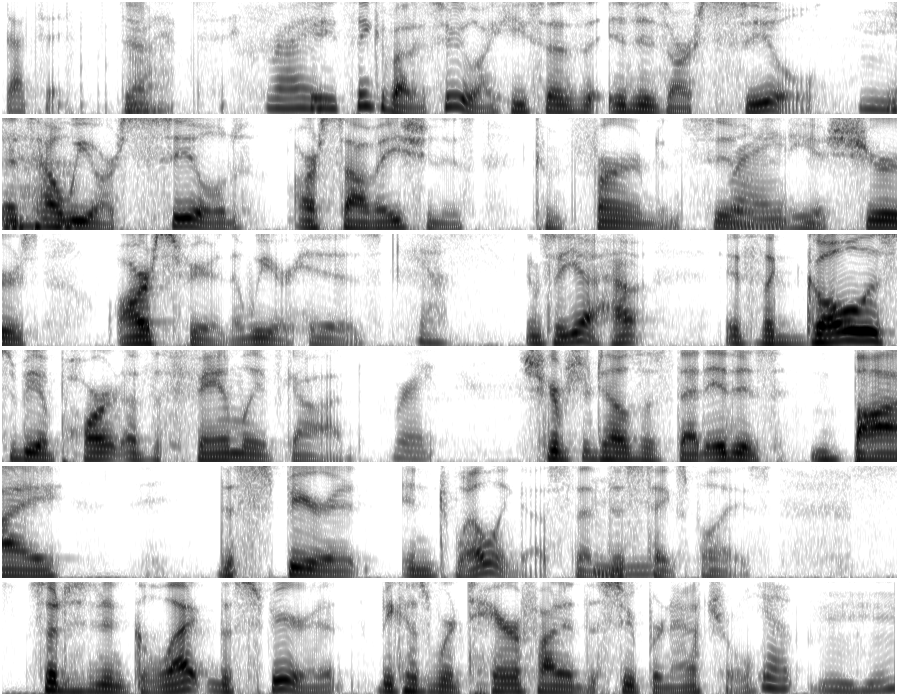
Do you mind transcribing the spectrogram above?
That's it. That's all Yeah. I have to say. Right. You think about it too. Like he says that it is our seal. Mm. That's how we are sealed. Our salvation is confirmed and sealed, Right. and He assures our spirit that we are His. Yeah. And so, yeah, how if the goal is to be a part of the family of God, Right. Scripture tells us that it is by the Spirit indwelling us that this mm-hmm. takes place. So to neglect the Spirit because we're terrified of the supernatural, Yep. Mm-hmm.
